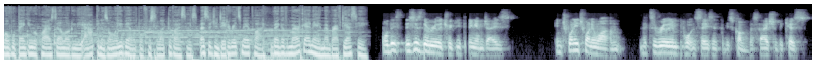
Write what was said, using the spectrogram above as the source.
Mobile banking requires downloading the app and is only available for select devices. Message and data rates may apply. Bank of America and member FDIC. Well, this, this is the really tricky thing, MJ's. In 2021, it's a really important season for this conversation because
